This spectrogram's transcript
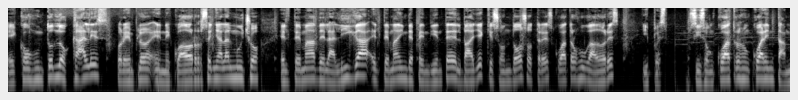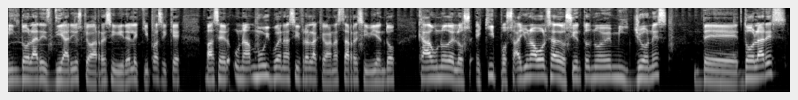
eh, conjuntos locales. Por ejemplo, en Ecuador señalan mucho el tema de la liga, el tema de Independiente del Valle, que son dos o tres, cuatro jugadores. Y pues si son cuatro, son 40 mil dólares diarios que va a recibir el equipo. Así que va a ser una muy buena cifra la que van a estar recibiendo cada uno de los equipos. Hay una bolsa de 209 millones de dólares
